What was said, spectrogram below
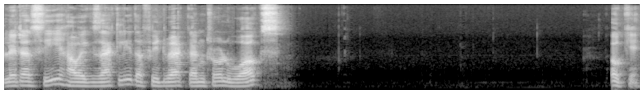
let us see how exactly the feedback control works. Okay,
